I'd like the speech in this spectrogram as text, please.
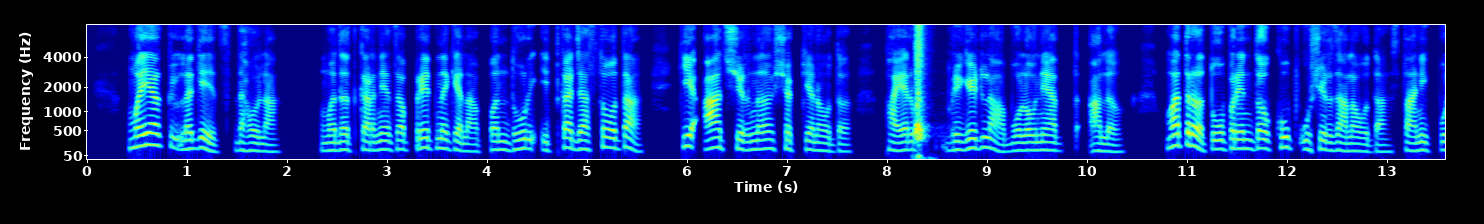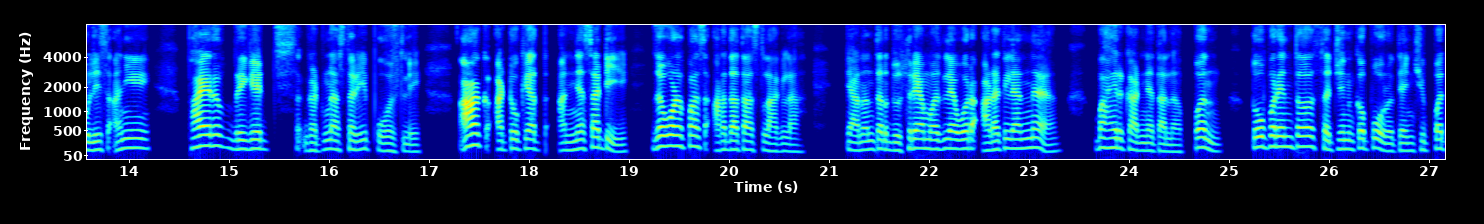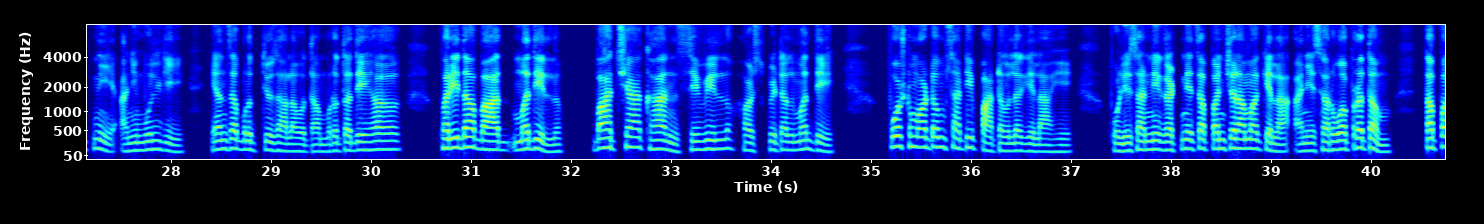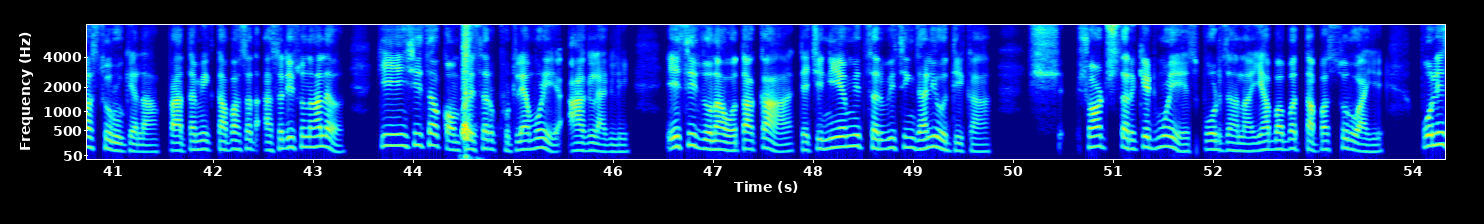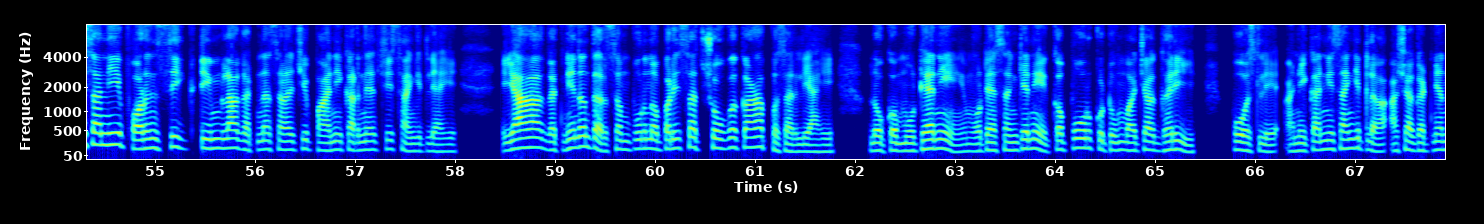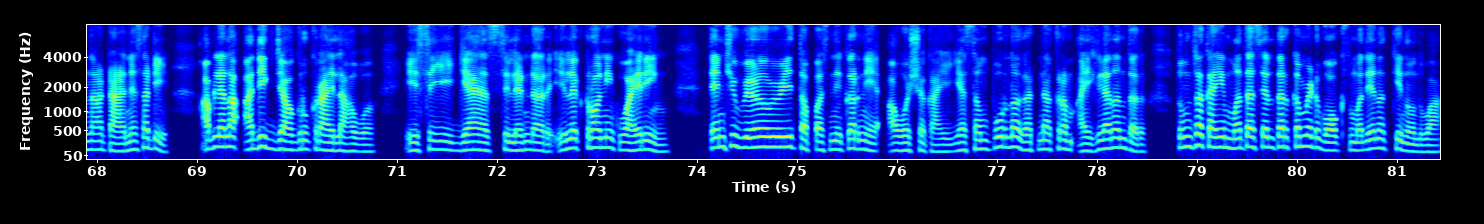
मयक लगेच धावला. मदत करण्याचा प्रयत्न केला पण धूर इतका जास्त होता की आज शिरणं शक्य नव्हतं. फायर ब्रिगेडला बोलवण्यात आलं. मात्र तोपर्यंत खूप उशीर झाला होता. स्थानिक पोलीस आणि फायर ब्रिगेड घटनास्थळी पोहोचले. आग आटोक्यात आणण्यासाठी जवळपास अर्धा तास लागला. त्यानंतर दुसऱ्या मजल्यावर अडकल्यांना बाहेर काढण्यात आलं. पण तोपर्यंत सचिन कपूर त्यांची पत्नी आणि मुलगी यांचा मृत्यू झाला होता. मृतदेह फरीदाबाद मधील बादशाह खान सिव्हिल हॉस्पिटलमध्ये पोस्टमॉर्टमसाठी पाठवलं गेलं आहे. पोलिसांनी घटनेचा पंचनामा केला आणि सर्वप्रथम तपास सुरू केला. प्राथमिक तपासात असं दिसून आलं की एसीचा कॉम्प्रेसर फुटल्यामुळे आग लागली. एसी जुना होता का? त्याची नियमित सर्व्हिसिंग झाली होती का? श- शॉर्ट सर्किटमुळे स्फोट झाला. याबाबत तपास सुरू आहे. पोलिसांनी फॉरेन्सिक टीमला घटनास्थळाची पाहणी करण्याची सांगितले आहे. या घटनेनंतर संपूर्ण परिसरात शोककळा पसरली आहे. लोक मोठ्याने मोठ्या संख्येने कपूर कुटुंबाच्या घरी पोहोचले. अनेकांनी सांगितलं अशा घटनांना टाळण्यासाठी आपल्याला अधिक जागरूक राहायला हवं. AC gas cylinder electronic wiring त्यांची वेळोवेळी तपासणी करणे आवश्यक आहे. या संपूर्ण घटनाक्रम ऐकल्यानंतर तुमचं काही मत असेल तर कमेंट बॉक्समध्ये नक्की नोंदवा.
